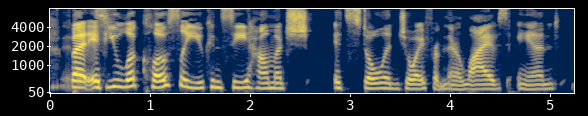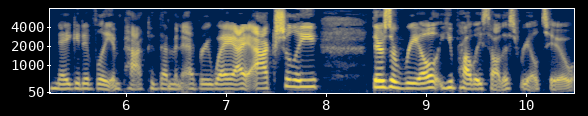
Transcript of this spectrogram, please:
It But is. if you look closely, you can see how much it's stolen joy from their lives and negatively impacted them in every way. I actually, there's a reel, you probably saw this reel too,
